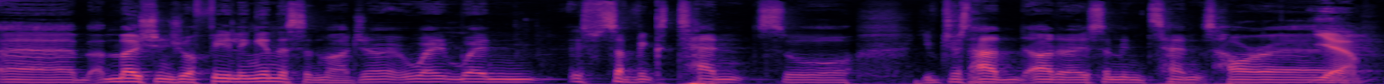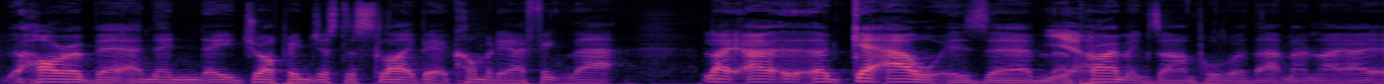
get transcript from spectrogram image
um, emotions you're feeling in the cinema. Do you know, when when if something's tense or you've just had I don't know some intense horror Yeah. horror bit, and then they drop in just a slight bit of comedy. I think that like uh, uh, Get Out is um, Yeah. a prime example of that man. Like I,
